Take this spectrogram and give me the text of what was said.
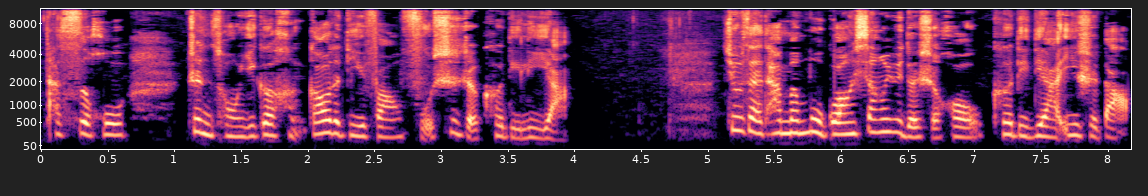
他似乎正从一个很高的地方俯视着科迪利亚。就在他们目光相遇的时候，科迪利亚意识到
